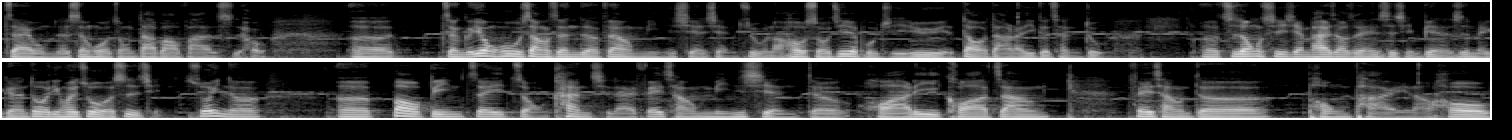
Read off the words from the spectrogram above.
在我们的生活中大爆发的时候，呃，整个用户上升的非常明显显著，然后手机的普及率也到达了一个程度，呃，吃东西先拍照这件事情变得是每个人都一定会做的事情，所以呢，呃，刨冰这一种看起来非常明显的华丽夸张，非常的澎湃，然后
